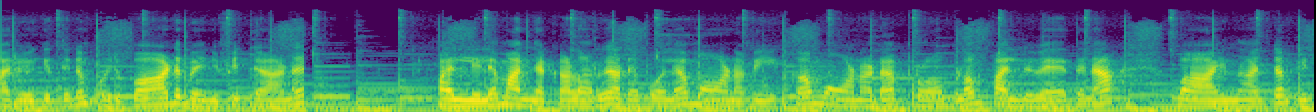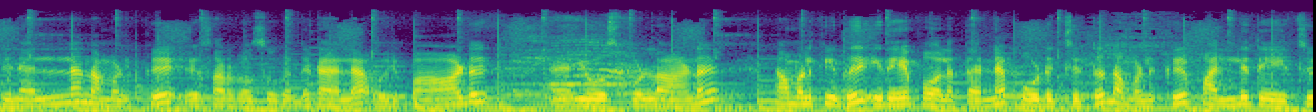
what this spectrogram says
ആരോഗ്യത്തിനും ഒരുപാട് ബെനിഫിറ്റാണ് പല്ലിലെ മഞ്ഞ കളറ് അതേപോലെ മോണവീക്കം മോണട പ്രോബ്ലം പല്ലുവേദന വായ്നാറ്റം ഇതിനെല്ലാം നമ്മൾക്ക് സർവസുഗന്ധിയുടെ ഇല ഒരുപാട് യൂസ്ഫുള്ളാണ് നമ്മൾക്കിത് ഇതേപോലെ തന്നെ പൊടിച്ചിട്ട് നമ്മൾക്ക് പല്ല് തേച്ച്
